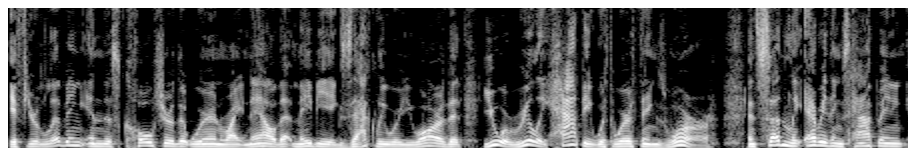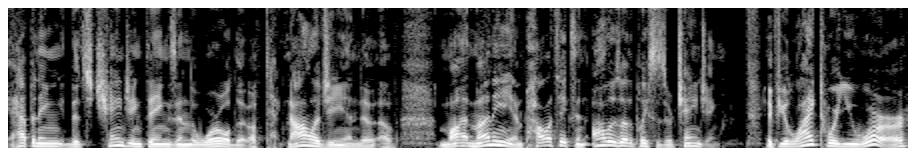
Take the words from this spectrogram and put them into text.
If you're living in this culture that we're in right now, that may be exactly where you are, that you were really happy with where things were. And suddenly everything's happening, happening that's changing things in the world of technology and of money and politics and all those other places are changing. If you liked where you were,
